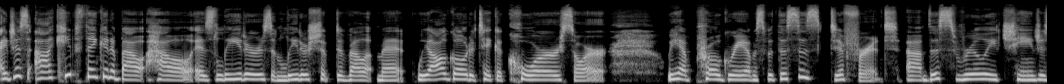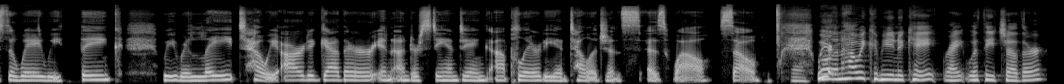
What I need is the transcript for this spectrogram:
I just, I keep thinking about how as leaders and leadership development, we all go to take a course or we have programs, but this is different. Um, this really changes the way we think, we relate, how we are together in understanding uh, polarity intelligence as well. So, yeah. well, and how we communicate, right, with each other.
